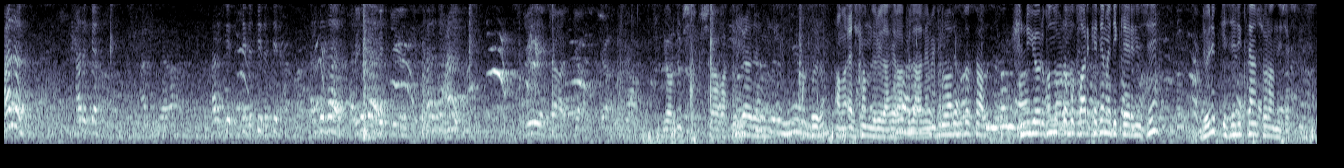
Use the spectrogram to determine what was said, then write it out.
حرك حرك حرك سيدة سيدة سيدة Gördüm sizi kusura bakmayın. Rica ederim. Buyurun. Ama elhamdülillahi rabbil alemin. Ağzınıza sağlık. Şimdi yorgunlukla bu fark edemediklerinizi dönüp izledikten sonra anlayacaksınız.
